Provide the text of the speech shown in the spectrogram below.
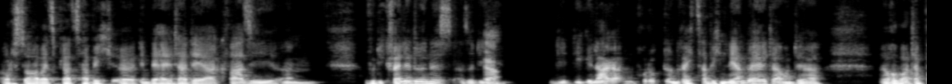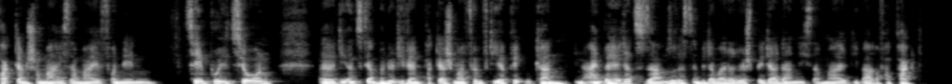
Autostore-Arbeitsplatz habe ich äh, den Behälter, der quasi, ähm, wo die Quelle drin ist, also die, ja. die, die gelagerten Produkte und rechts habe ich einen Lernbehälter und der, der Roboter packt dann schon mal, ich sag mal, von den zehn Positionen äh, die insgesamt benötigt werden, packt er schon mal fünf, die er picken kann, in einen Behälter zusammen, so dass der Mitarbeiter, der später dann, ich sag mal, die Ware verpackt,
